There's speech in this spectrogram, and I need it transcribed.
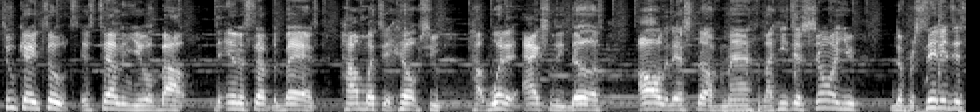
2K Toots is telling you about the Interceptor badge, how much it helps you, how, what it actually does, all of that stuff, man. Like he's just showing you the percentages,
